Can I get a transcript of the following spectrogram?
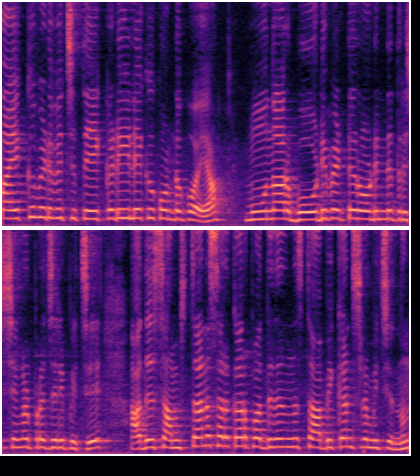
മയക്കുവെടിവെച്ച് തേക്കടിയിലേക്ക് കൊണ്ടുപോയ മൂന്നാർ ബോഡിമെട്ട് റോഡിന്റെ ദൃശ്യങ്ങൾ പ്രചരിപ്പിച്ച് അത് സംസ്ഥാന സർക്കാർ പദ്ധതി നിന്ന് സ്ഥാപിക്കാൻ ശ്രമിച്ചെന്നും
